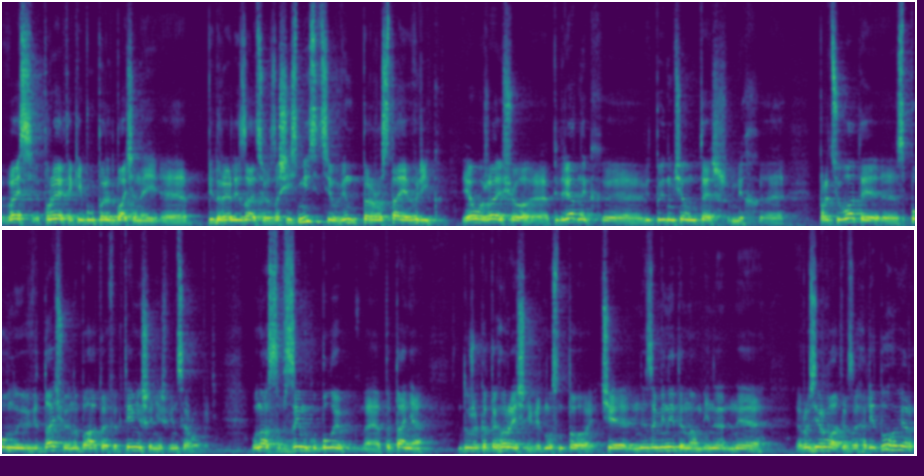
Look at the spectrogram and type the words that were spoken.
Весь проект, який був передбачений е, під реалізацію за 6 місяців, він переростає в рік. Я вважаю, що е, підрядник е, відповідним чином теж міг працювати е, з повною віддачею набагато ефективніше, ніж він це робить. У нас взимку були е, питання дуже категоричні відносно того, чи не замінити нам і не, розірвати взагалі договір.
